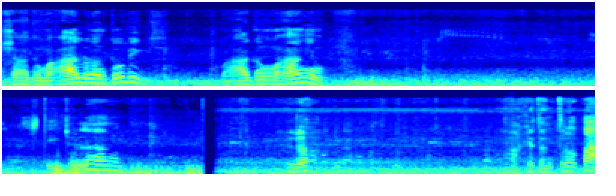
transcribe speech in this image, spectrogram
masyadong maalo ng tubig. Maagang mahangin. Stay tuned lang. Hello? Akit ang tropa.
